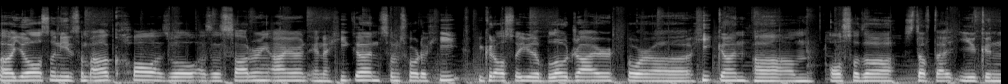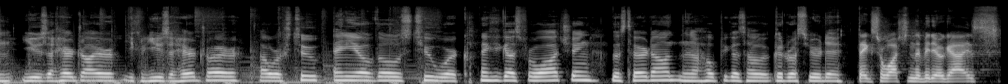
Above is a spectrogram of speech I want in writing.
Uh, you'll also need some alcohol as well as a soldering iron and a heat gun, some sort of heat. You could also use a blow dryer or a heat gun. Um, also the stuff that you can use a hair dryer. You could use a hair dryer. That works too. Any of those two work. Thank you guys for watching this teardown and I hope you guys have a good rest of your day. Thanks for watching the video, guys.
